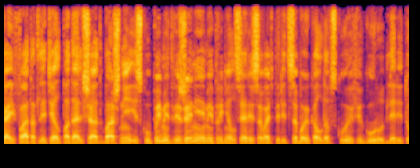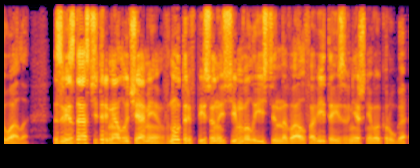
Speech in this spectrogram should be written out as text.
Кайфат отлетел подальше от башни и скупыми движениями принялся рисовать перед собой колдовскую фигуру для ритуала. Звезда с четырьмя лучами, внутрь вписаны символы истинного алфавита из внешнего круга,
